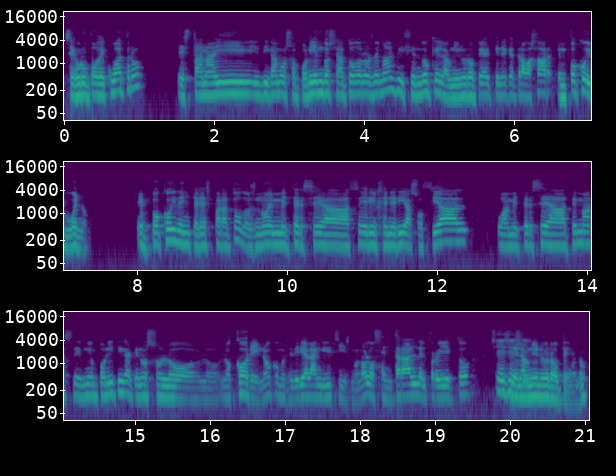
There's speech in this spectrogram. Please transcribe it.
Ese grupo de cuatro están ahí, digamos, oponiéndose a todos los demás, diciendo que la Unión Europea tiene que trabajar en poco y bueno, en poco y de interés para todos, no en meterse a hacer ingeniería social o a meterse a temas de unión política que no son lo, core, ¿no? Como se diría el anglicismo, ¿no? Lo central del proyecto de la Unión Europea, ¿no?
